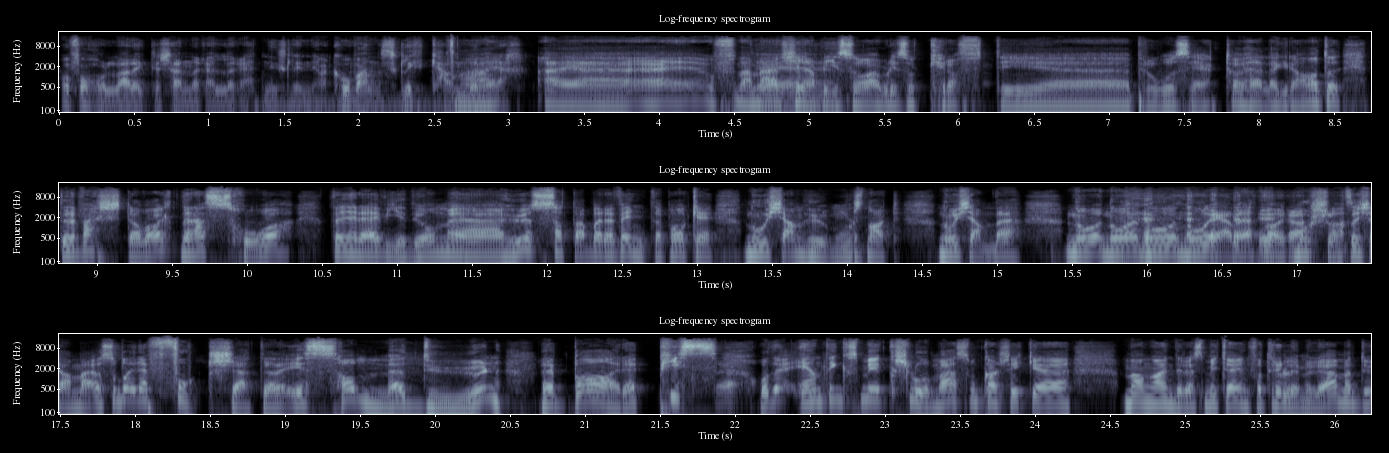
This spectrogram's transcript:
og forholde deg til generelle retningslinjer. Hvor vanskelig kan det Nei, være? jeg, jeg, nei, men jeg kjenner jeg blir så, jeg blir så kraftig uh, provosert av hele greia. Det, det verste av alt, når jeg så denne videoen med hun, så satt jeg bare og venta på ok, nå kommer humoren snart. Nå kommer det. Nå, nå, nå, nå er det et eller annet Ja. morsomt som kommer. Og så bare fortsetter det i samme duren med bare piss. Ja. Og det er én ting som slo meg, som kanskje ikke mange andre som ikke er innenfor tryllemiljøet, men du,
